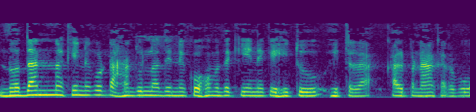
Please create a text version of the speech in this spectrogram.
නොදන්න කෙනෙකුට හඳුන්ලා දෙන්නේ කොහොමද කියන එක හිතු හිතලා කල්පනා කරපු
